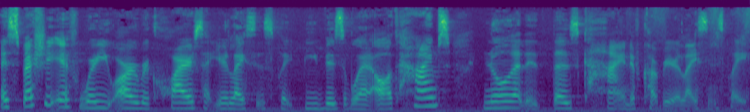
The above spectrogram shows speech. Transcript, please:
especially if where you are requires that your license plate be visible at all times. Know that it does kind of cover your license plate.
